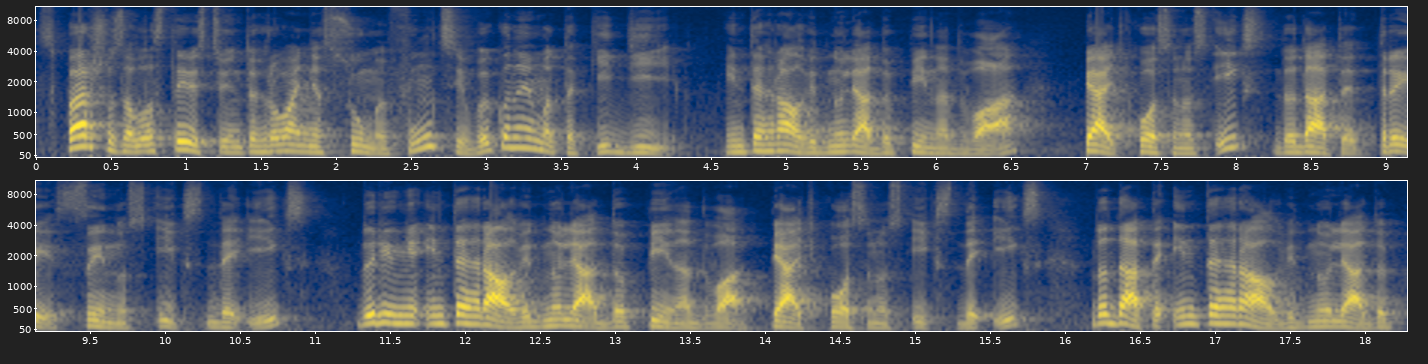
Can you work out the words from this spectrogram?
Спершу за властивістю інтегрування суми функцій виконуємо такі дії. Інтеграл від 0 до π на 2, 5 косинус х додати 3 синус х dx дорівнює інтеграл від 0 до π на 2, 5 косинус х dx додати інтеграл від 0 до π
